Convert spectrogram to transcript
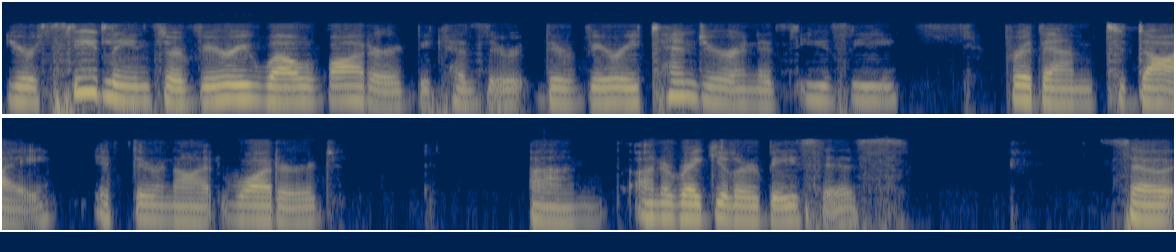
your seedlings are very well watered because they're they're very tender and it's easy for them to die if they're not watered um, on a regular basis. So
